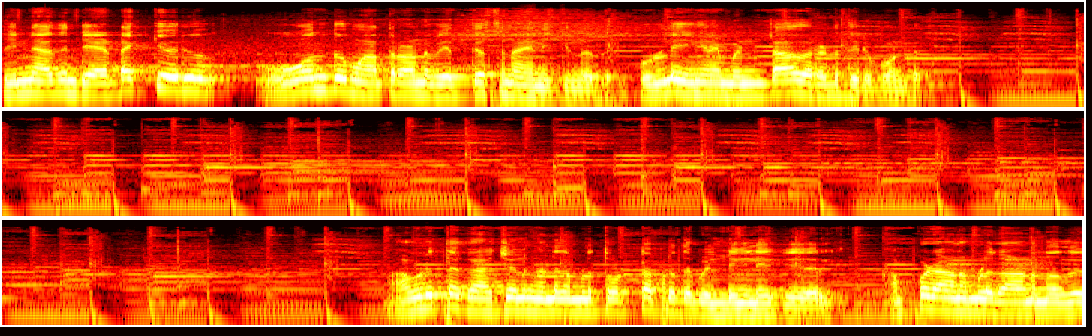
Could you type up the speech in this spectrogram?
പിന്നെ അതിന്റെ ഇടയ്ക്ക് ഒരു ഓന്ത് മാത്രമാണ് വ്യത്യസ്തനായി നിൽക്കുന്നത്. പുള്ളി ഇങ്ങനെ മിണ്ടാതെ ഒരിടത്ത് ഇരിപ്പുണ്ട്. അവിടുത്തെ കാഴ്ചകൾ കണ്ട് നമ്മൾ തൊട്ടപ്പുറത്തെ ബിൽഡിങ്ങിലേക്ക് കയറി. അപ്പോഴാണ് നമ്മൾ കാണുന്നത്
